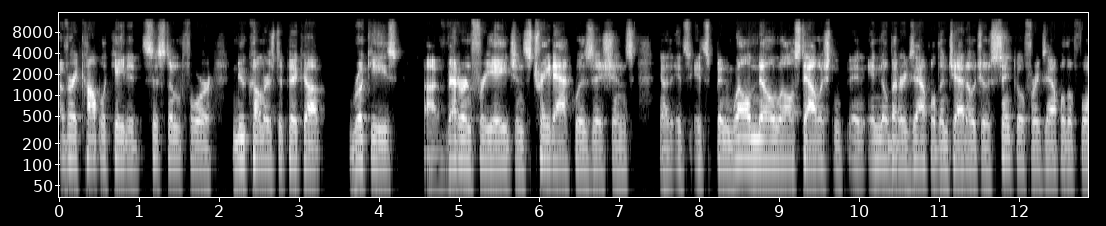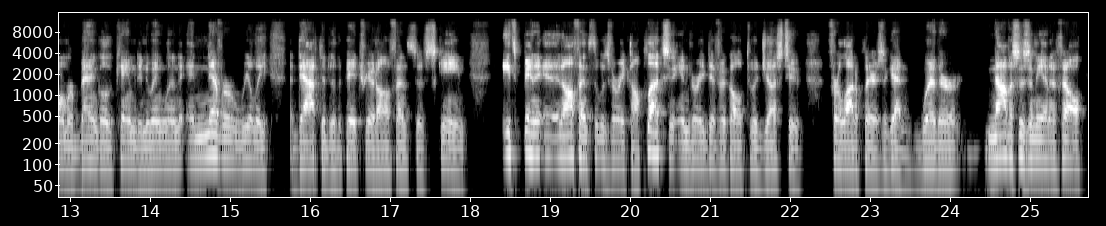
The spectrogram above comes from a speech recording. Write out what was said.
a very complicated system for newcomers to pick up, rookies, uh, veteran free agents, trade acquisitions. You know, it's it's been well known, well established, and, and, no better example than Chad Ochocinco, for example, the former Bengal who came to New England and never really adapted to the Patriot offensive scheme it's been an offense that was very complex and, and, very difficult to adjust to for a lot of players. Again, whether novices in the NFL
